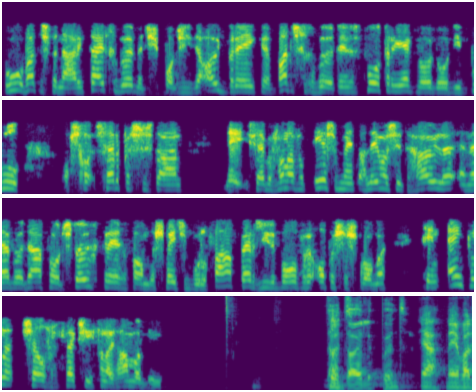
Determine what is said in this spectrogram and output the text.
Hoe, wat is er na die tijd gebeurd met die supporters die eruit breken? Wat is er gebeurd in het voortraject waardoor die boel op scherp is gestaan? Nee, ze hebben vanaf het eerste moment alleen maar zitten huilen en hebben daarvoor de steun gekregen van de Zweedse boulevardpers die er bovenop is gesprongen. Geen enkele zelfreflectie vanuit Hammerby. Nou, duidelijk punt. Ja, nee, maar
